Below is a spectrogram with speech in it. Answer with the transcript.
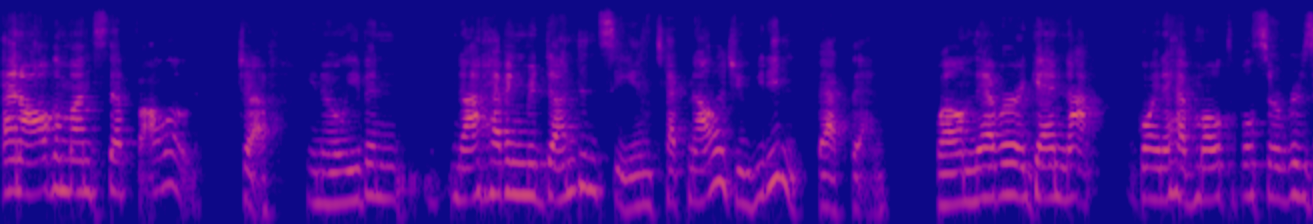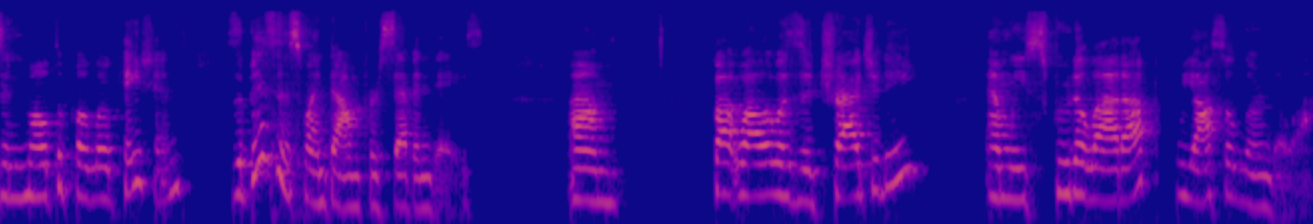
and all the months that followed, Jeff, you know, even not having redundancy in technology, we didn't back then. Well, never again, not going to have multiple servers in multiple locations. The business went down for seven days. Um, but while it was a tragedy and we screwed a lot up, we also learned a lot.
